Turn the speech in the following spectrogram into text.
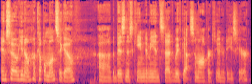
And so, you know, a couple months ago, uh, the business came to me and said, "We've got some opportunities here,"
